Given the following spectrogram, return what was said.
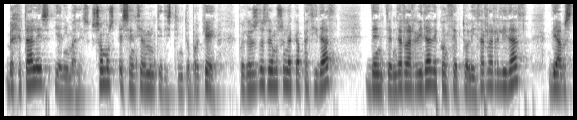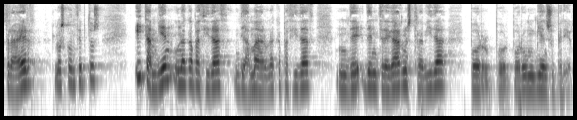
vegetales y animales. Somos esencialmente distintos. ¿Por qué? Porque nosotros tenemos una capacidad de entender la realidad, de conceptualizar la realidad, de abstraer los conceptos y también una capacidad de amar, una capacidad de, entregar nuestra vida por, un bien superior.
